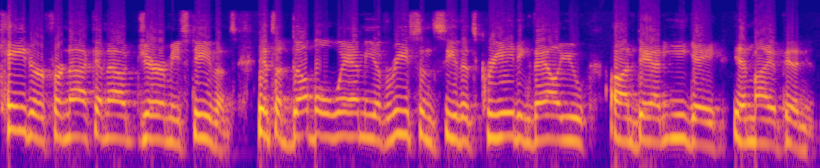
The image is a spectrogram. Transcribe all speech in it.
Kattar for knocking out Jeremy Stephens. It's a double whammy of recency that's creating value on Dan Ige, in my opinion.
